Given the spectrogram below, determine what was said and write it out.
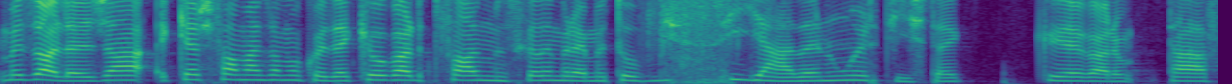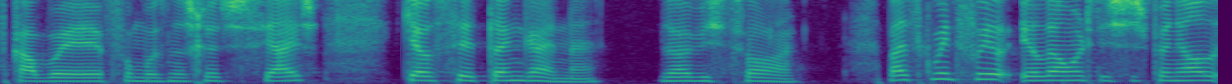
mas olha, já queres falar mais alguma coisa? É que eu agora te falo de música, lembrei-me, eu estou viciada num artista que agora está a ficar bem famoso nas redes sociais, que é o C. Tangana. Já ouviste falar? Basicamente foi ele, ele é um artista espanhol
